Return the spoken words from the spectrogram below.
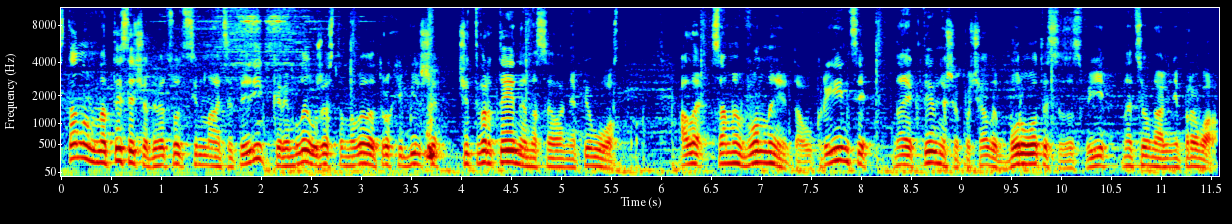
Станом на 1917 рік Кремли вже становили трохи більше четвертини населення півострова. Але саме вони та українці найактивніше почали боротися за свої національні права.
